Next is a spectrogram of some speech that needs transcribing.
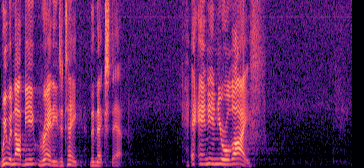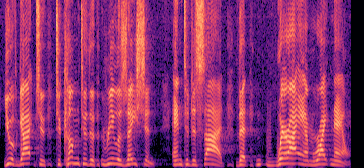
we would not be ready to take the next step. And in your life, you have got to, to come to the realization and to decide that where I am right now,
